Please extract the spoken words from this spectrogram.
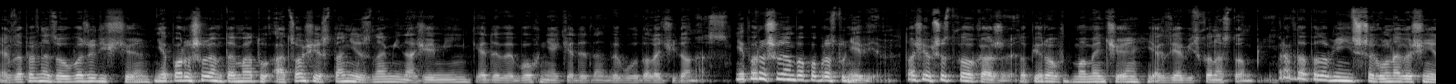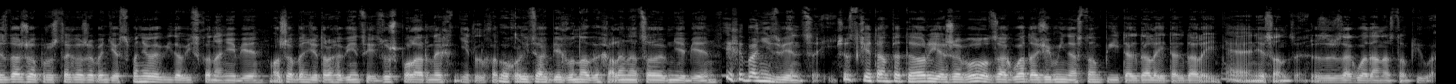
Jak zapewne zauważyliście, nie poruszyłem tematu, a co się stanie z nami na Ziemi, kiedy wybuchnie, kiedy ten wybuch doleci do nas. Nie poruszyłem, bo po prostu nie wiem. To się wszystko okaże dopiero w momencie, jak zjawisko nastąpi. Prawdopodobnie nic szczególnego się nie zdarzy, oprócz tego, że będzie wspaniałe widowisko na niebie. Może będzie trochę więcej zórz polarnych, nie tylko w okolicach biegunowych, ale na całym niebie. I chyba nic więcej. Wszystkie tamte teorie, że o, zagłada Ziemi nastąpi i tak dalej, i tak dalej. Nie, nie sądzę, że zagłada nastąpiła.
